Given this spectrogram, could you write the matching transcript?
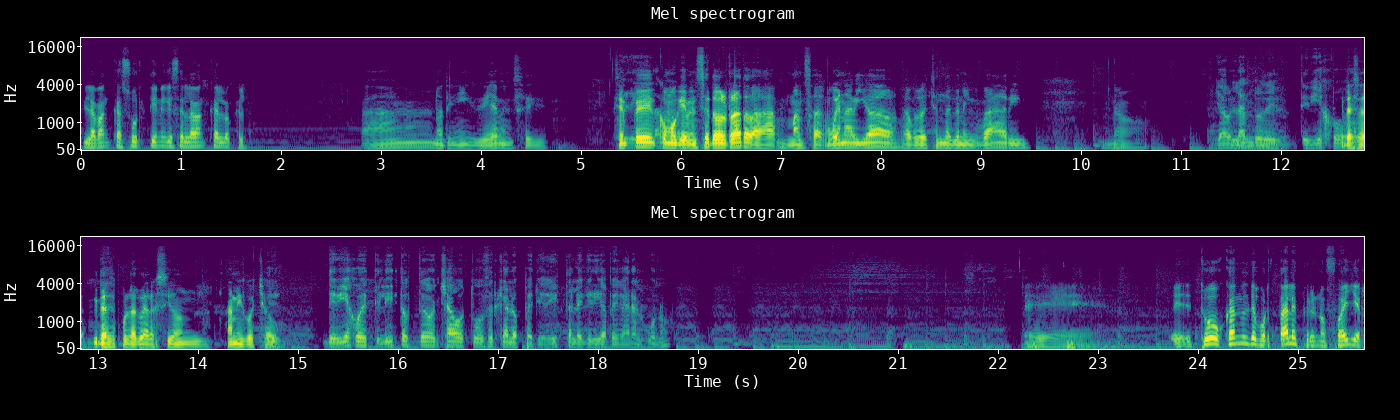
la banca sur tiene que ser la banca local. Ah, no tenía idea, pensé. Siempre como que pensé todo el rato, ah, mansa, buena avivada, aprovechando que no hay bar y- No. Ya hablando de, de viejos. Gracias, gracias por la aclaración, amigo Chau. De viejos estilistas, usted, don Chavo, estuvo cerca de los periodistas, le quería pegar a alguno. Eh, eh, estuve buscando el de Portales, pero no fue ayer.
